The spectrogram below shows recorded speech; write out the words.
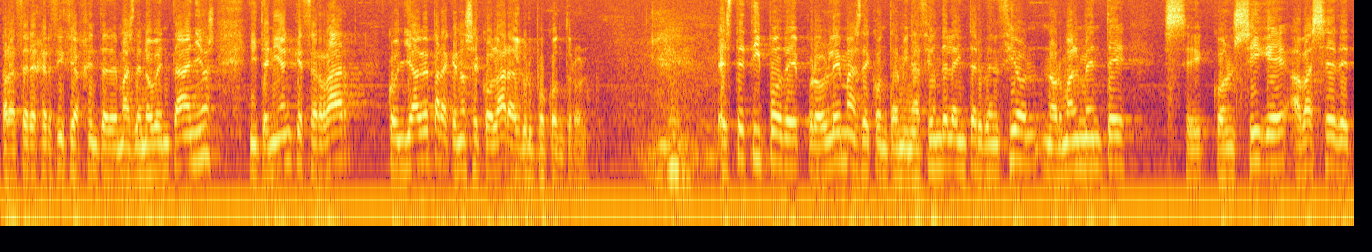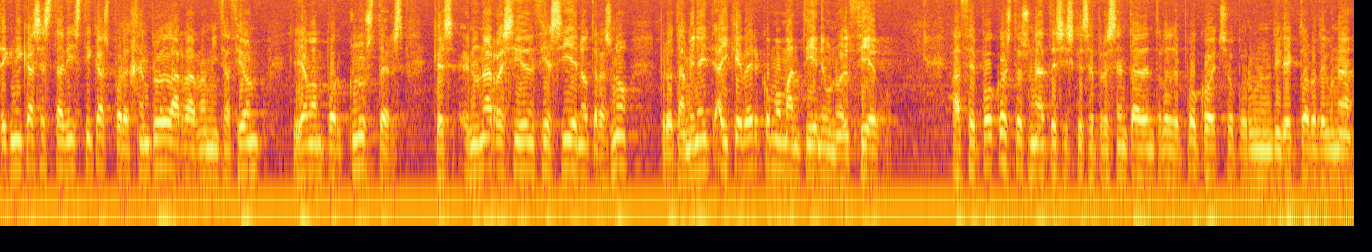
para hacer ejercicio a gente de más de 90 años y tenían que cerrar con llave para que no se colara el grupo control. Este tipo de problemas de contaminación de la intervención normalmente se consigue a base de técnicas estadísticas, por ejemplo, la randomización que llaman por clústeres, que es en una residencia sí, en otras no, pero también hay, hay, que ver cómo mantiene uno el ciego. Hace poco, esto es una tesis que se presenta dentro de poco, hecho por un director de una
